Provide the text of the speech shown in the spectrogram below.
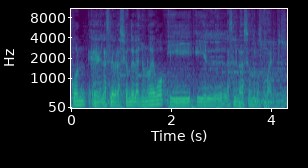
con eh, la celebración del Año Nuevo y, y la celebración de los muertos.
